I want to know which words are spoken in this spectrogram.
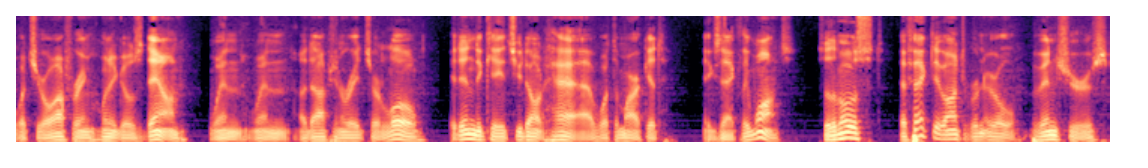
what you're offering. When it goes down, when, when adoption rates are low, it indicates you don't have what the market exactly wants. So the most effective entrepreneurial ventures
